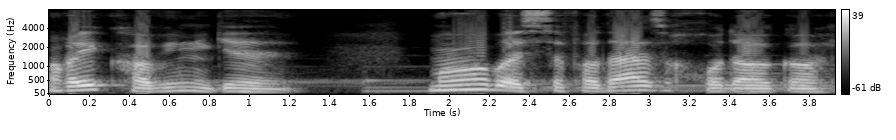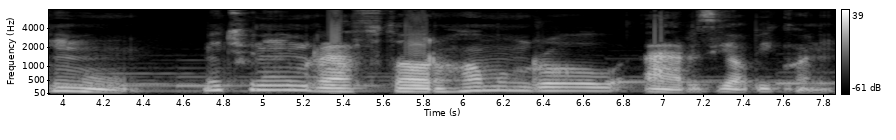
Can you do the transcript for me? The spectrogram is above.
آقای کاوی میگه ما با استفاده از خداگاهیمون می‌تونیم رفتارهامون رو ارزیابی کنیم.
